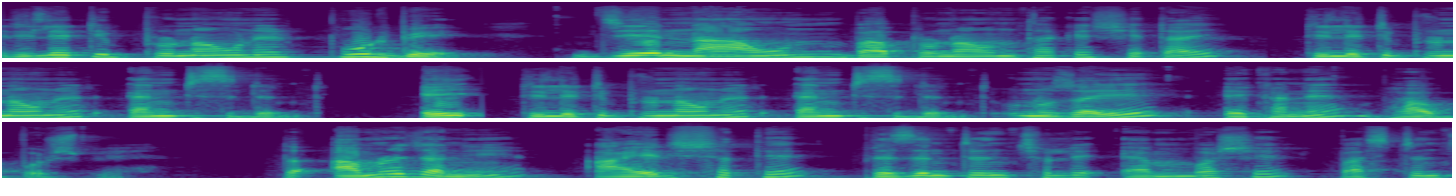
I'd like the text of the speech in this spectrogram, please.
রিলেটিভ প্রোনাউনের পূর্বে যে নাউন বা প্রোনাউন থাকে সেটাই রিলেটিভ প্রোনাউনের অ্যান্টিসিডেন্ট এই রিলেটিভ প্রোনাউনের অ্যান্টিসিডেন্ট অনুযায়ী এখানে ভাব বসবে। তো আমরা জানি আয়ের সাথে প্রেজেন্ট টেন্স হলে এম বসে পাস্ট টেন্স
